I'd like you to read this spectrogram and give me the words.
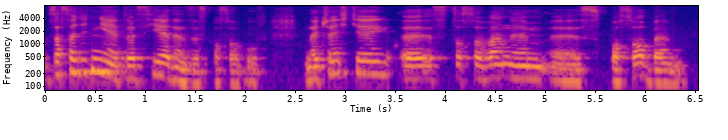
w zasadzie nie, to jest jeden ze sposobów. Najczęściej stosowanym sposobem E,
